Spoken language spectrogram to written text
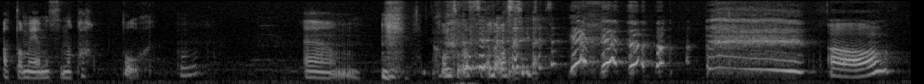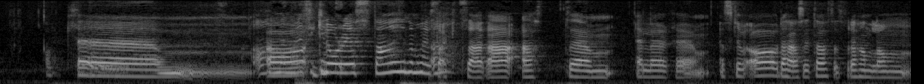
att de är med sina pappor. Mm. Um, kontroversiella åsikt. ja. Okej. Ehm, Ja, men ja, Gloria Steinem har ju sagt så här att, ehm, eller ehm, jag skrev av det här citatet för det handlar om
